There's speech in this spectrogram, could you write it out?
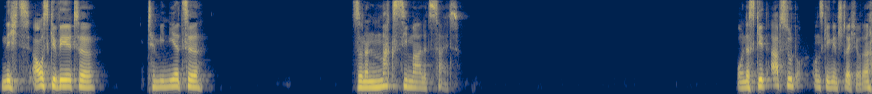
Nicht ausgewählte, terminierte, sondern maximale Zeit. Und das geht absolut uns gegen den Strich, oder?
